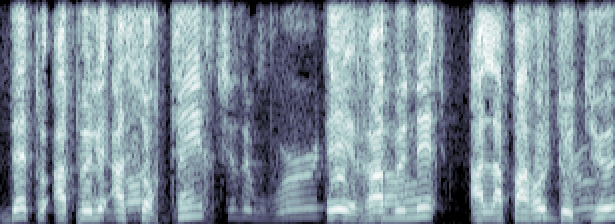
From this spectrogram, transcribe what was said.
d'être appelée à sortir et ramener à la parole de Dieu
